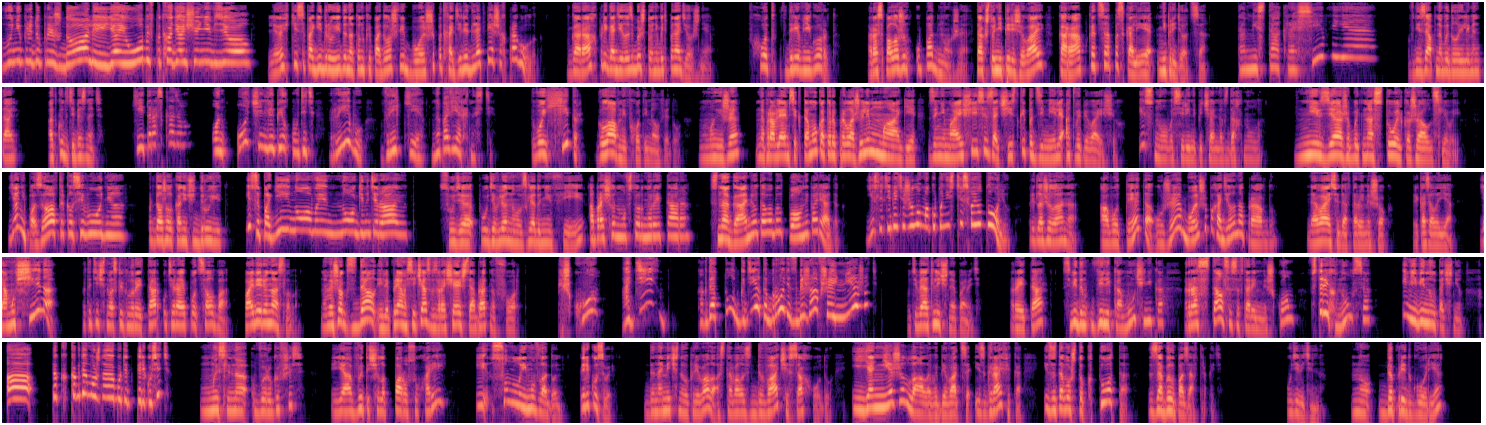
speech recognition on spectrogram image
«Вы не предупреждали, я и обувь подходящую не взял!» Легкие сапоги друида на тонкой подошве больше подходили для пеших прогулок. В горах пригодилось бы что-нибудь понадежнее. Вход в древний город расположен у подножия, так что не переживай, карабкаться по скале не придется. «Там места красивые!» — внезапно выдала элементаль. «Откуда тебе знать?» Кейт рассказывал. Он очень любил удить рыбу в реке на поверхности. Твой хитр главный вход имел в виду. Мы же направляемся к тому, который проложили маги, занимающиеся зачисткой подземелья от выпивающих. И снова Сирина печально вздохнула. Нельзя же быть настолько жалостливой. Я не позавтракал сегодня, продолжал конючить друид. И сапоги новые, ноги натирают. Судя по удивленному взгляду нимфеи, обращенному в сторону Рейтара, с ногами у того был полный порядок. «Если тебе тяжело, могу понести свою долю», — предложила она. А вот это уже больше походило на правду. «Давай сюда второй мешок», — приказала я. «Я мужчина!» — патетично воскликнул Рейтар, утирая пот со лба. «Поверю на слово. Но мешок сдал или прямо сейчас возвращаешься обратно в форт». «Пешком? Один? Когда тут где-то бродит сбежавшая нежить?» «У тебя отличная память». Рейтар с видом великомученика расстался со вторым мешком, встряхнулся и невинно уточнил. «А «Так когда можно будет перекусить?» Мысленно выругавшись, я вытащила пару сухарей и сунула ему в ладонь. «Перекусывай». До намеченного привала оставалось два часа ходу, и я не желала выбиваться из графика из-за того, что кто-то забыл позавтракать. Удивительно, но до предгорья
